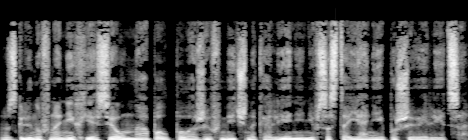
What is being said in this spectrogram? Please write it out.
Взглянув на них, я сел на пол, положив меч на колени, не в состоянии пошевелиться.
